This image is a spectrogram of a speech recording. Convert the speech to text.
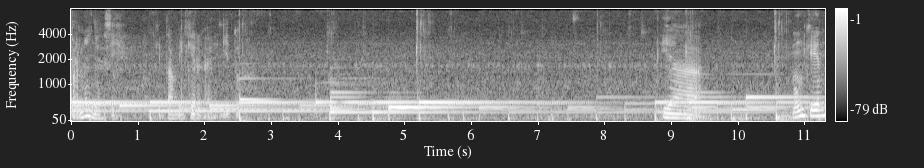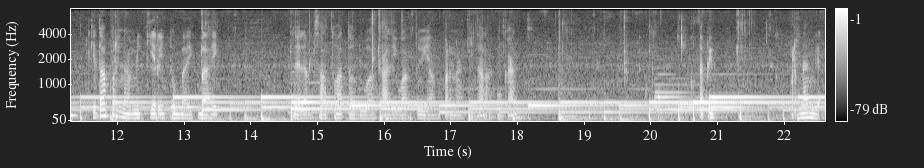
Pernah gak sih kita mikir kayak gitu? Mungkin kita pernah mikir itu baik-baik dalam satu atau dua kali waktu yang pernah kita lakukan. Tapi pernah nggak?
